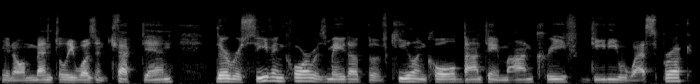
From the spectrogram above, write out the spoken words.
you know, mentally wasn't checked in. Their receiving corps was made up of Keelan Cole, Donte Moncrief, Dede Westbrook.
